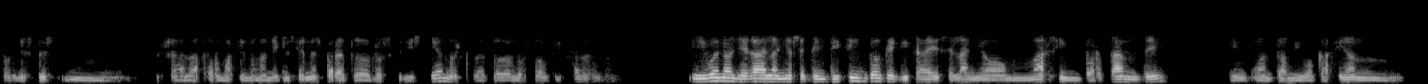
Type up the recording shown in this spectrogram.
porque esto es, mm, o sea, la formación humana y cristiana es para todos los cristianos, para todos los bautizados. ¿no? Y bueno, llega el año 75, que quizá es el año más importante en cuanto a mi vocación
